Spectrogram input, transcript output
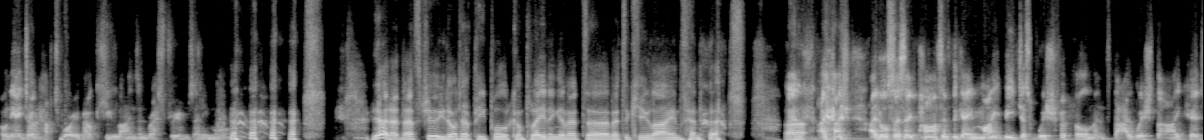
only i don't have to worry about queue lines and restrooms anymore yeah, that, that's true. You don't have people complaining about uh, about the queue lines and. uh, and I, I'd, I'd also say part of the game might be just wish fulfillment that i wish that i could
